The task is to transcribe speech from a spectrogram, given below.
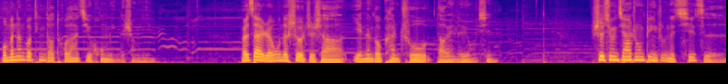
我们能够听到拖拉机轰鸣的声音；而在人物的设置上，也能够看出导演的用心。师兄家中病重的妻子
